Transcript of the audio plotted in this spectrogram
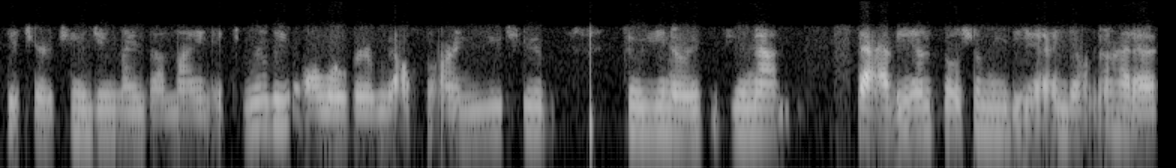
Stitcher, Changing Minds Online. It's really all over. We also are on YouTube. So, you know, if, if you're not savvy on social media and don't know how to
